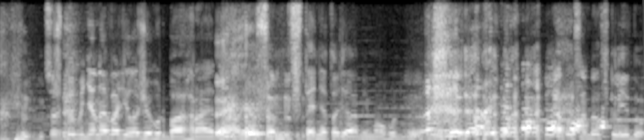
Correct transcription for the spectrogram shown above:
Což by mě nevadilo, že hudba hraje dál, já jsem stejně to dělal mimo hudby. já bych jsem byl v klidu.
